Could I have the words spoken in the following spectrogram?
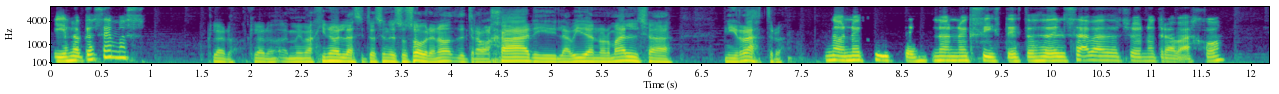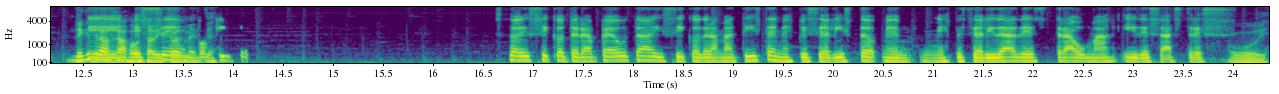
y es lo que hacemos. Claro, claro. Me imagino la situación de zozobra, ¿no? De trabajar y la vida normal ya ni rastro. No, no existe. No, no existe. Esto es desde el sábado yo no trabajo. ¿De qué trabajas vos habitualmente? Soy psicoterapeuta y psicodramatista y mi, especialista, mi, especialidad es trauma y desastres. Uy,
